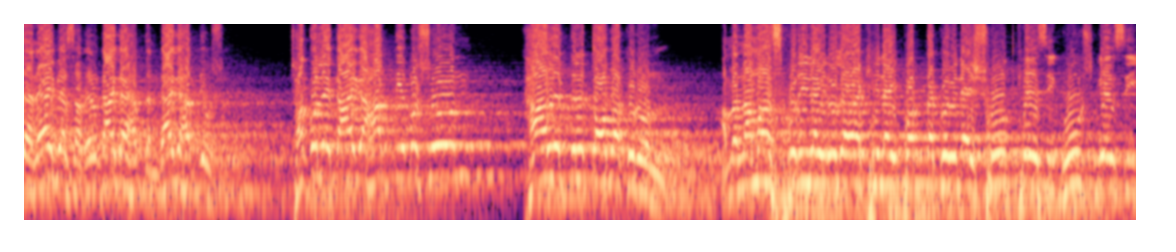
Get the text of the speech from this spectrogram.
দেন, এই বেসার গায়ে গায়ে হাত দেন, গায়ে গায়ে হাত দিয়ে বসুন। সকলে গায়ে গায়ে হাত দিয়ে বসুন খালেদ দিলে তবা করুন। আমরা নামাজ পড়ি নাই, রোজা রাখি নাই, পর্দা করি নাই, সুদ খেয়েছি, ঘুষ খেয়েছি,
